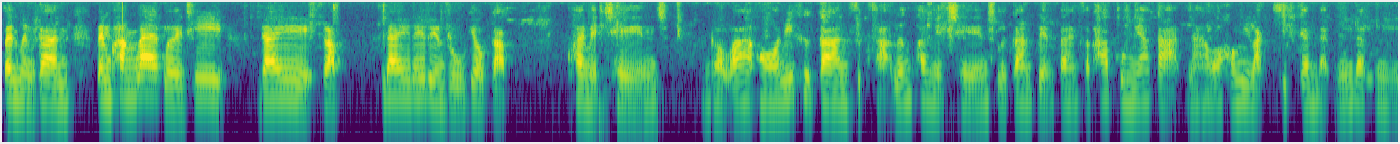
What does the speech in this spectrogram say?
เป็นเหมือนกันเป็นครั้งแรกเลยที่ได้รับได้ได้เรียนรู้เกี่ยวกับ climate change กับว่าอ๋อนี่คือการศึกษาเรื่อง climate change หรือการเปลี่ยนแปลงสภาพภูมิอากาศนะ ว่าเขามีหลักคิดกันแบบนี้แบบนี้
